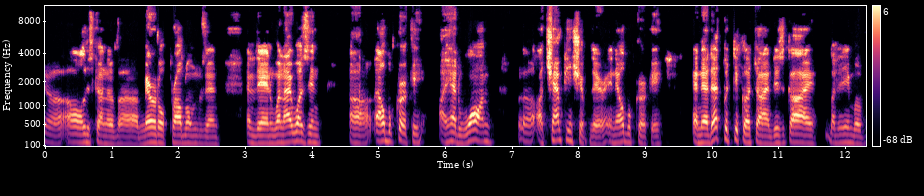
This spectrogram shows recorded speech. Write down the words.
all these kind of uh, marital problems, and and then when I was in uh, Albuquerque, I had won uh, a championship there in Albuquerque, and at that particular time, this guy by the name of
